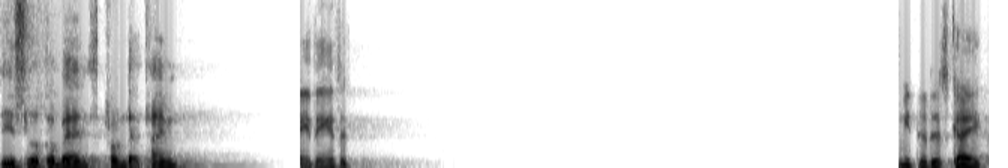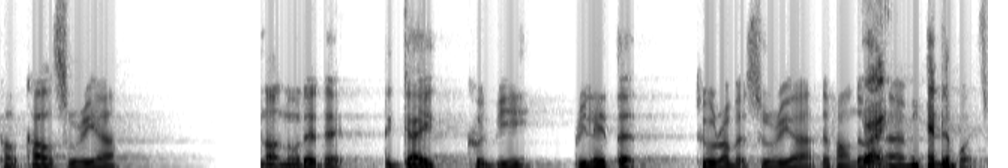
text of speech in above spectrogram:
these local bands from that time. Anything is a me to this guy called Carl Surya. Not know that, that the guy could be related to Robert Surya, the founder Right. of um, and the boys.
